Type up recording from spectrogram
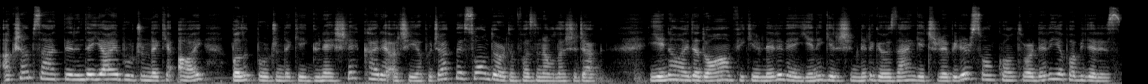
Akşam saatlerinde Yay burcundaki Ay, Balık burcundaki Güneş'le kare açı yapacak ve son dördün fazına ulaşacak. Yeni ayda doğan fikirleri ve yeni girişimleri gözden geçirebilir, son kontrolleri yapabiliriz.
